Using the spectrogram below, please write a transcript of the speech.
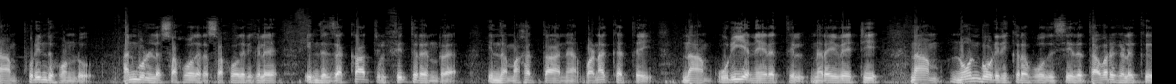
நாம் புரிந்து கொண்டு அன்புள்ள சகோதர சகோதரிகளே இந்த ஜக்காத்துல் ஃபித்ர் என்ற இந்த மகத்தான வணக்கத்தை நாம் உரிய நேரத்தில் நிறைவேற்றி நாம் நோன்போடு இருக்கிற போது செய்த தவறுகளுக்கு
